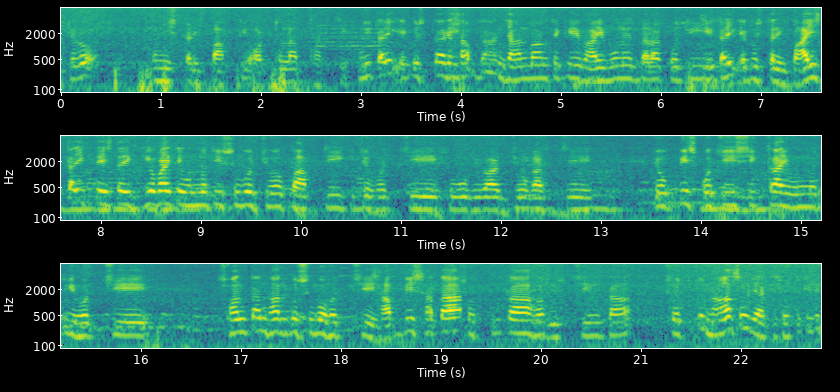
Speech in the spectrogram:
আঠেরো, উনিশ তারিখ প্রাপ্তি অর্থ লাভ থাকছে। কুড়ি তারিখ, একুশ তারিখ, সাবধান, যানবাহন থেকে ভাই বোনের দ্বারা ক্ষতি এই তারিখ, একুশ তারিখ, বাইশ তারিখ, তেইশ তারিখ গৃহবাড়িতে উন্নতি, শুভ যোগ প্রাপ্তি, কিছু হচ্ছে, শুভ বিবাহ যোগ আসছে, চব্বিশ, পঁচিশ, শিক্ষায় উন্নতি হচ্ছে সন্তান ভাগ্য শুভ হচ্ছে। ছাব্বিশ, সাতাশ, শত্রুতা, দুশ্চিন্তা, শত্রু নাশ হয়ে যাচ্ছে শত্রু কিছু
